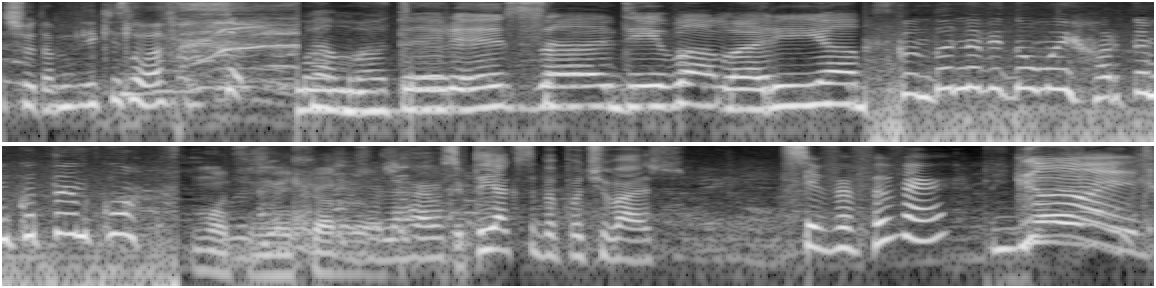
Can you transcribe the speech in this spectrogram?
Що там, які слова? Мама Тереза, Діва Марія. Скандально відомий Артем Котенко. Емоції мої хороші. Ти як себе почуваєш? Super Fever. Good.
